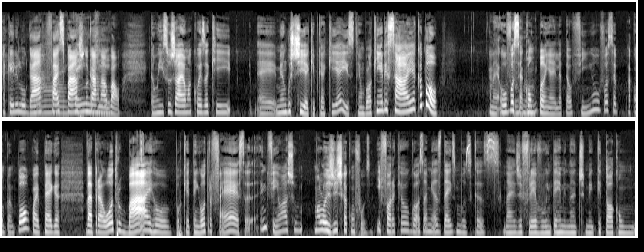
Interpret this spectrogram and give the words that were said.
aquele lugar ah, faz parte entendi. do carnaval. Então, isso já é uma coisa que é, me angustia aqui, porque aqui é isso: tem um bloquinho, ele sai e acabou. Né? Ou você uhum. acompanha ele até o fim, ou você acompanha um pouco, aí pega, vai para outro bairro, porque tem outra festa. Enfim, eu acho uma logística confusa. E fora que eu gosto das minhas 10 músicas né, de frevo interminantemente que tocam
